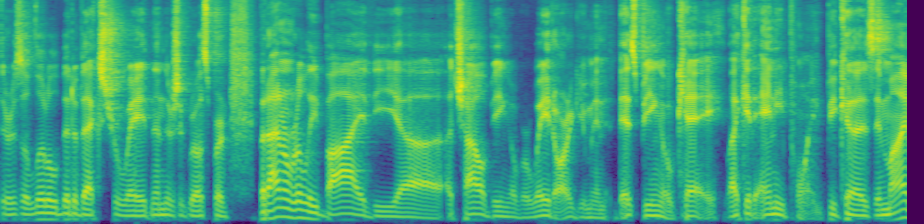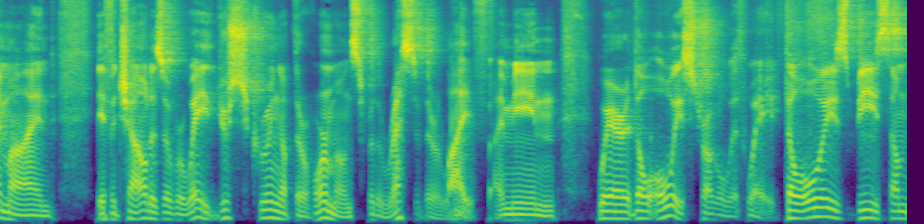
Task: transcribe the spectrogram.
there's a little bit of extra weight and then there's a growth spurt but i don't really buy the uh, a child being overweight argument as being okay like at any point because in my mind if a child is overweight you're screwing up their hormones for the rest of their life. I mean where they'll always struggle with weight. There'll always be some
